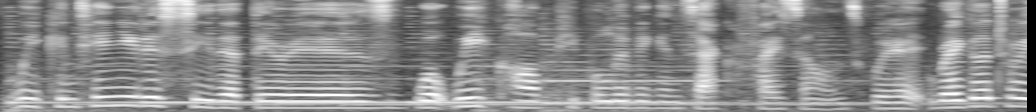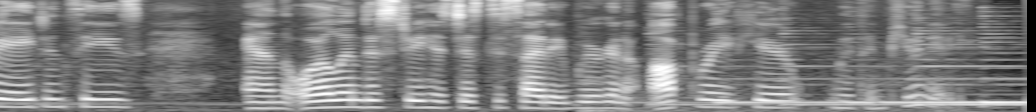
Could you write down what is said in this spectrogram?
We continue to see that there is what we call people living in sacrifice zones, where regulatory agencies and the oil industry has just decided we're going to operate here with impunity.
